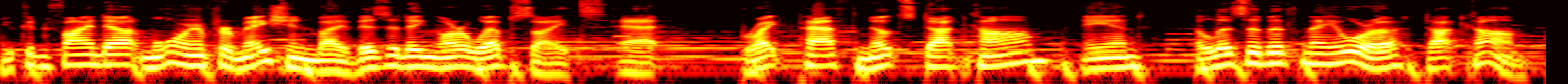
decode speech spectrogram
You can find out more information by visiting our websites at brightpathnotes.com and elizabethmayora.com.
